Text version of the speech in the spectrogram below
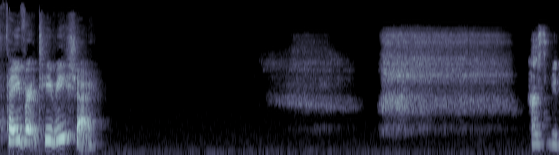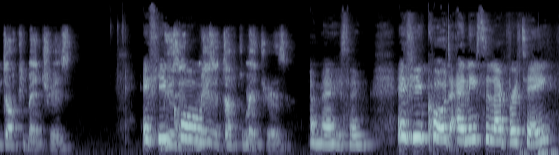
Favorite TV show? Has to be documentaries. If you music, called music documentaries. Amazing. If you called any celebrity,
